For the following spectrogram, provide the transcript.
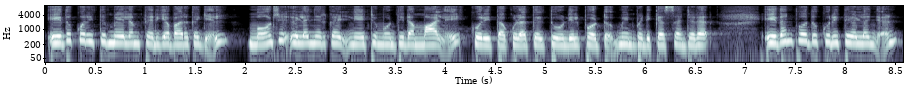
இது குறித்து மேலும் தெரிய வருகையில் மூன்று இளைஞர்கள் நேற்று முன்தினம் மாலை குறித்த குளத்தில் தூண்டில் போட்டு மீன்பிடிக்க சென்றனர். இதன்போது குறித்த இளைஞன்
